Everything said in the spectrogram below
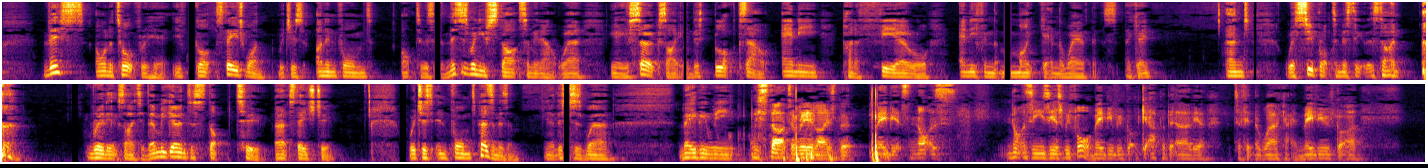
this I want to talk through here. You've got stage one, which is uninformed optimism. This is when you start something out where you know you're so excited, this blocks out any kind of fear or anything that might get in the way of this. Okay. And we're super optimistic at this time. really excited. Then we go into stop two, uh, stage two, which is informed pessimism. You know, this is where maybe we we start to realize that maybe it's not as not as easy as thought. Maybe we've got to get up a bit earlier to fit the workout in. Maybe we've got to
